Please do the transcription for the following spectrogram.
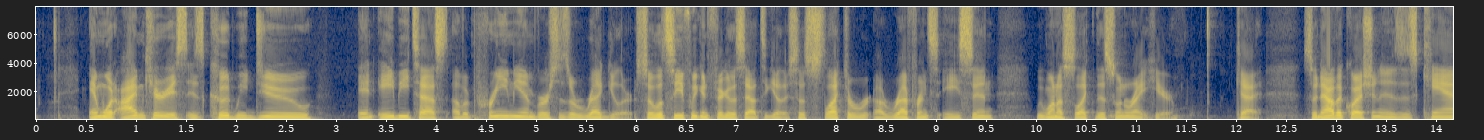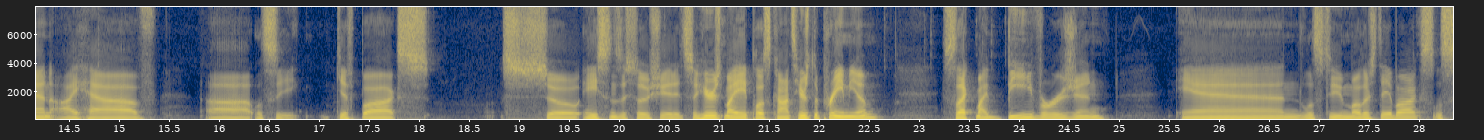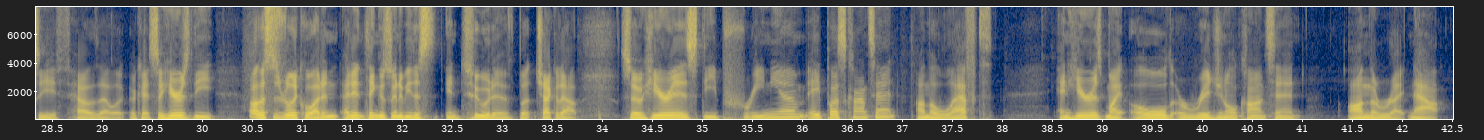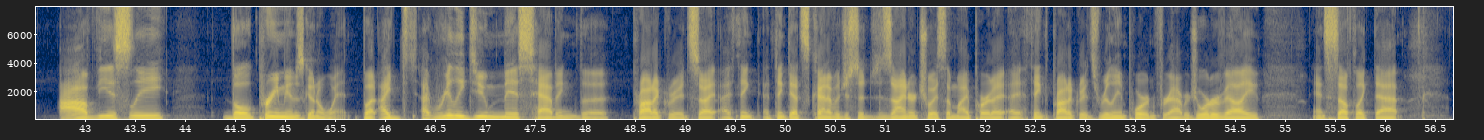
and what I'm curious is could we do an A B test of a premium versus a regular? So let's see if we can figure this out together. So select a, a reference ASIN. We want to select this one right here. Okay. So now the question is, is can I have, uh, let's see, gift box. So ASINs associated. So here's my A plus cons. Here's the premium. Select my B version and let's do Mother's Day box. Let's see if, how does that look. Okay. So here's the, oh, this is really cool. I didn't I didn't think it was going to be this intuitive, but check it out. So here is the premium A plus content on the left, and here is my old original content on the right. Now, obviously, the premium is going to win, but I I really do miss having the product grid. So I, I, think I think that's kind of a, just a designer choice on my part. I, I, think the product grid is really important for average order value and stuff like that.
